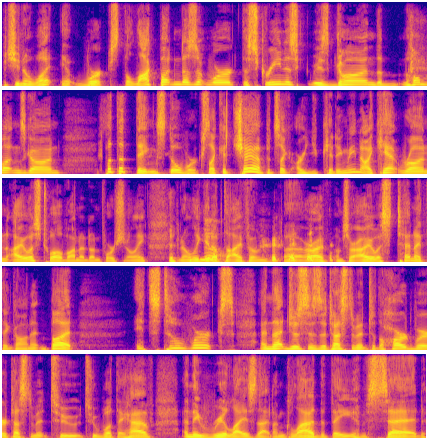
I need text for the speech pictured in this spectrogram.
But you know what? It works. The lock button doesn't work. The screen is is gone. The home button's gone. But the thing still works like a champ. It's like, are you kidding me? No, I can't run iOS 12 on it. Unfortunately, I can only get no. up to iPhone uh, or I'm sorry, iOS 10, I think, on it. But it still works and that just is a testament to the hardware testament to to what they have and they realize that i'm glad that they have said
